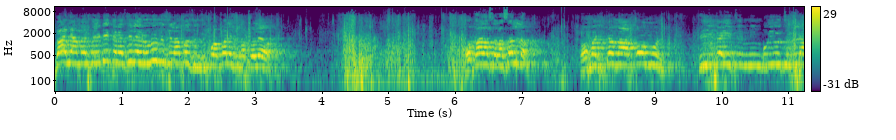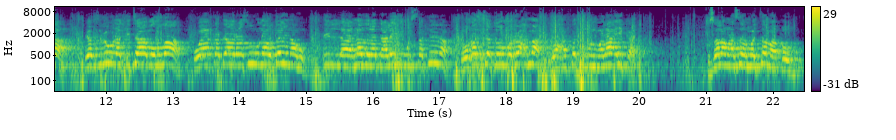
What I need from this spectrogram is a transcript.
Bali amefaidika na zile rununu zile ambazo zilikuwa pale zinatolewa وقال صلى الله عليه وسلم وما اجتمع قوم في بيت من بيوت الله يتلون كتاب الله ويتدارسونه بينهم إلا نزلت عليهم السكينة وغشتهم الرحمة وحفتهم الملائكة. صلى الله عليه وسلم اجتمع قوم.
